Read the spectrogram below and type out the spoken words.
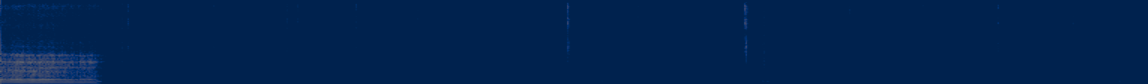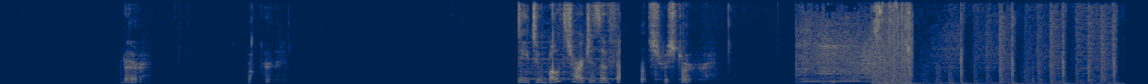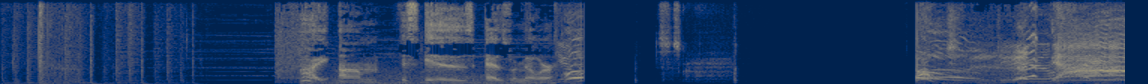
there. Okay. See To both charges of. Let's restart. Hi, um, this is Ezra Miller.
